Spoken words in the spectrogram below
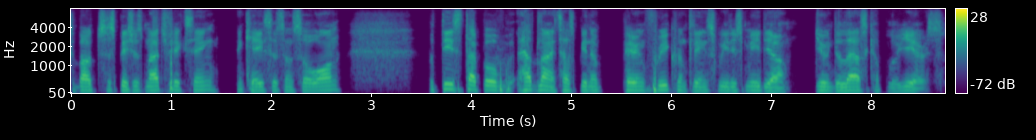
about suspicious match fixing and cases and so on. But these type of headlines has been appearing frequently in Swedish media during the last couple of years.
